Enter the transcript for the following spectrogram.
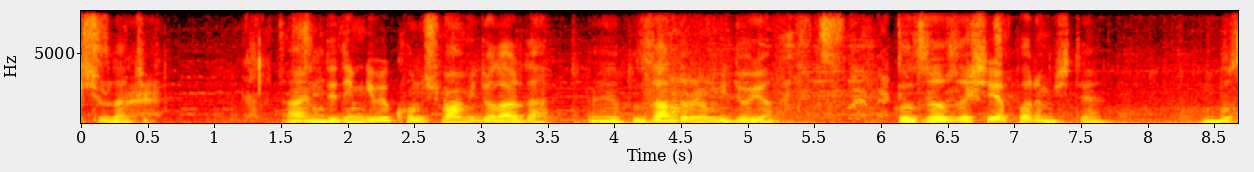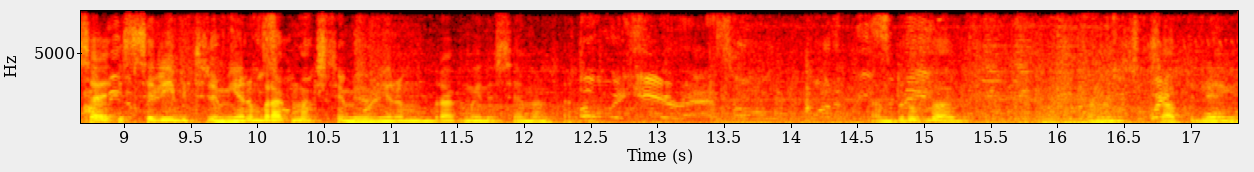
Şuradan çık. Yani dediğim gibi konuşmam videolarda e, hızlandırırım videoyu. Hızlı hızlı şey yaparım işte. Bu se seriyi bitiririm. Yarın bırakmak istemiyorum. Yarın bırakmayı da sevmem zaten. Yani dropla abi. Anam misafirliğe gel.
